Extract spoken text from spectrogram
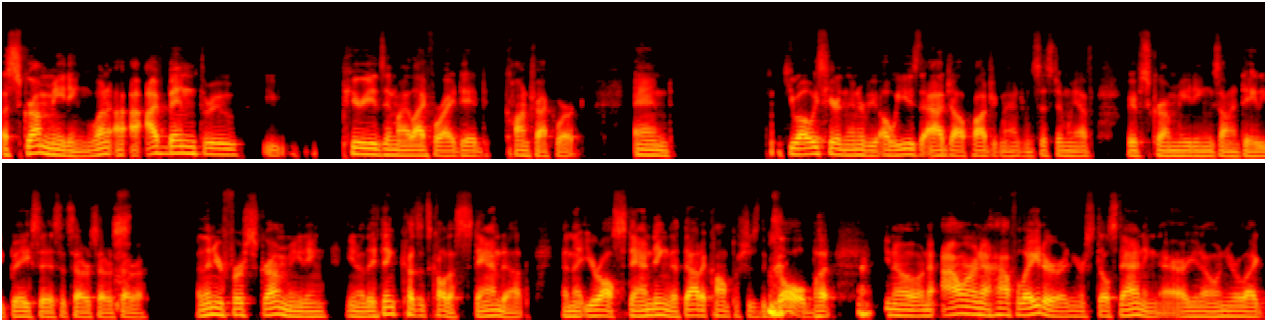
a Scrum meeting. When I, I've been through periods in my life where I did contract work, and you always hear in the interview, "Oh, we use the Agile project management system. We have we have Scrum meetings on a daily basis, et cetera, et cetera, et cetera." And then your first Scrum meeting, you know, they think because it's called a stand up and that you're all standing that that accomplishes the goal. But, you know, an hour and a half later and you're still standing there, you know, and you're like,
